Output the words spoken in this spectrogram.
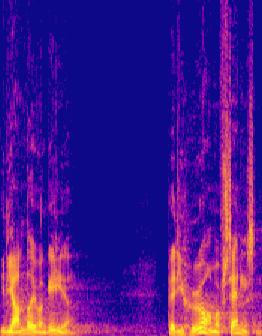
i de andre evangelier. Da de hører om opstandelsen,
